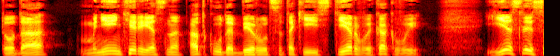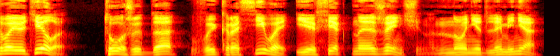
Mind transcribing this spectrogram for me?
то да. Мне интересно, откуда берутся такие стервы, как вы. Если свое тело, тоже да, вы красивая и эффектная женщина, но не для меня.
